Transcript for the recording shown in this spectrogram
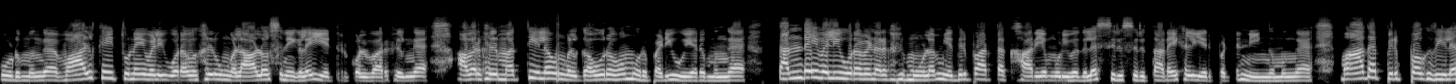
கூடுமுங்க. வாழ்க்கை துணை வழி உறவுகள் உங்கள் ஆலோசனைகளை ஏற்றுக்கொள்வார்கள்ங்க. அவர்கள் மத்தியில உங்கள் கௌரவம் ஒரு படி உயருமுங்க. தந்தை வழி உறவினர்கள் மூலம் எதிர்பார்த்த காரியம் முடிவதில் சிறு சிறு தடைகள் ஏற்பட்டு நீங்குமுங்க. மாத பிற்பகுதியில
